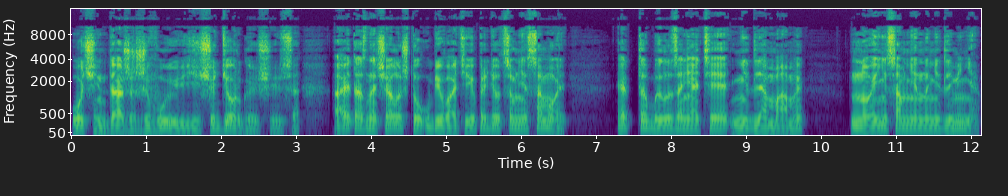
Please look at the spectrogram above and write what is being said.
очень даже живую и еще дергающуюся, а это означало, что убивать ее придется мне самой. Это было занятие не для мамы, но и, несомненно, не для меня.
